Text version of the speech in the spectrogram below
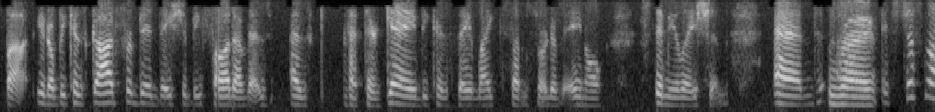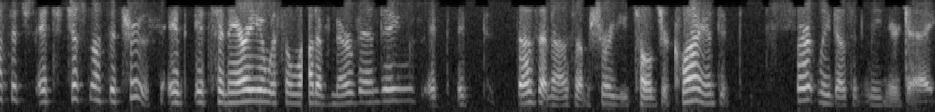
spot. You know, because God forbid they should be thought of as as that they're gay because they like some sort of anal stimulation. And um, Right. it's just not the it's just not the truth. It it's an area with a lot of nerve endings. It it doesn't, as I'm sure you told your client, it certainly doesn't mean you're gay.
